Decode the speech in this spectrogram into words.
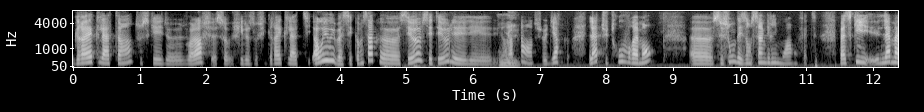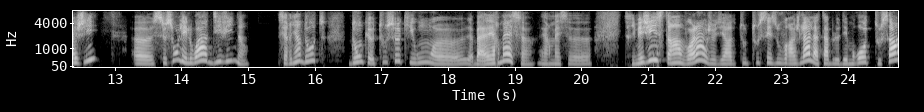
grec, latin, tout ce qui est de voilà, ph- so- philosophie grecque, latine. Ah oui, oui, bah c'est comme ça que c'est eux, c'était eux les. les... il y en a Oui. plein, hein. Je veux dire que là, tu trouves vraiment, euh, ce sont des anciens grimoires en fait, parce que la magie, euh, ce sont les lois divines. C'est rien d'autre. Donc, tous ceux qui ont bah, Hermès, Hermès Trimégiste, hein, voilà, je veux dire, tous ces ouvrages-là, la table d'émeraude, tout ça,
